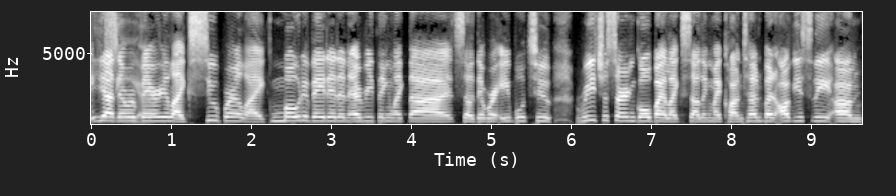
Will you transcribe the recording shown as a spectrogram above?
Yeah, they were very like super like motivated and everything like that. So they were able to reach a certain goal by like selling my content. But obviously, um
